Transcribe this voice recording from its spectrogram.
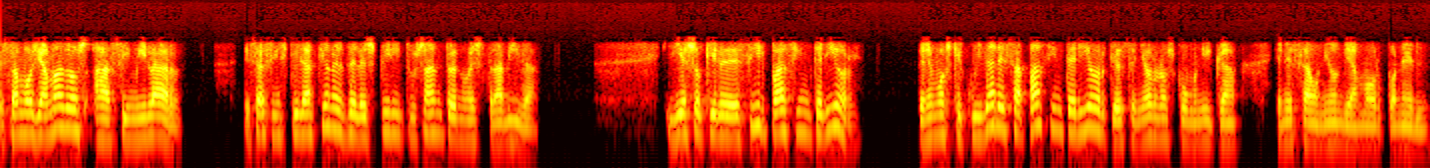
Estamos llamados a asimilar esas inspiraciones del Espíritu Santo en nuestra vida. Y eso quiere decir paz interior. Tenemos que cuidar esa paz interior que el Señor nos comunica en esa unión de amor con Él.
